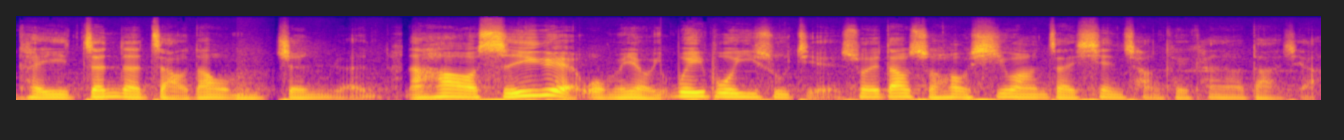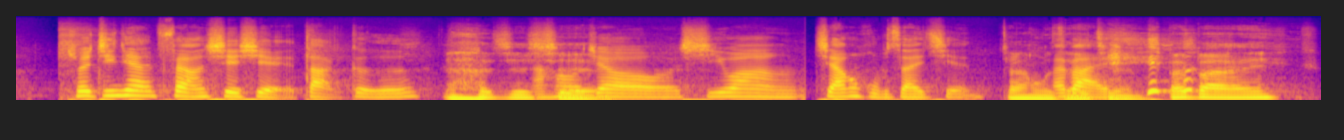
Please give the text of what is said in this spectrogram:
可以真的找到我们真人，然后十一月我们有微波艺术节，所以到时候希望在现场可以看到大家。所以今天非常谢谢大哥，谢谢，然后就希望江湖再见，江湖再见，拜拜。拜拜。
